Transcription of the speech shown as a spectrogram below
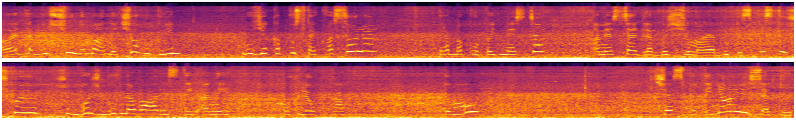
Але для борщу нема нічого, крім ну, є капуста і квасоля. Треба купити м'ясця, а м'ясце для борщу має бути з кісточкою, щоб борщ був наваристий, а не похльопка. Тому зараз потиняюся тут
